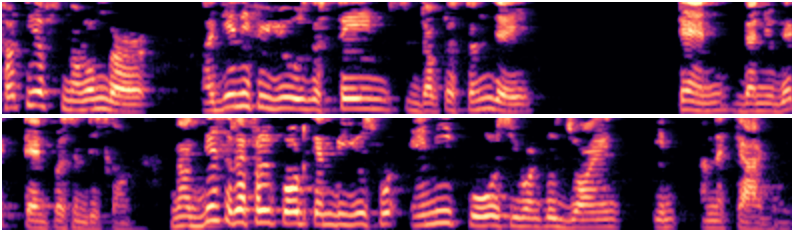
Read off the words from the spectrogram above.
30th November again if you use the same Dr. Sanjay 10 then you get 10% discount now this referral code can be used for any course you want to join in Unacademy.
